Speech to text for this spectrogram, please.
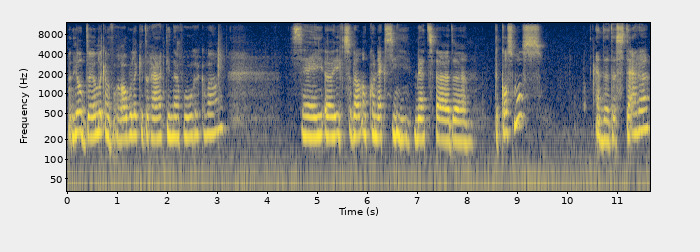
heel duidelijk een vrouwelijke draak die naar voren kwam. Zij uh, heeft zowel een connectie met uh, de, de kosmos en de, de sterren,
